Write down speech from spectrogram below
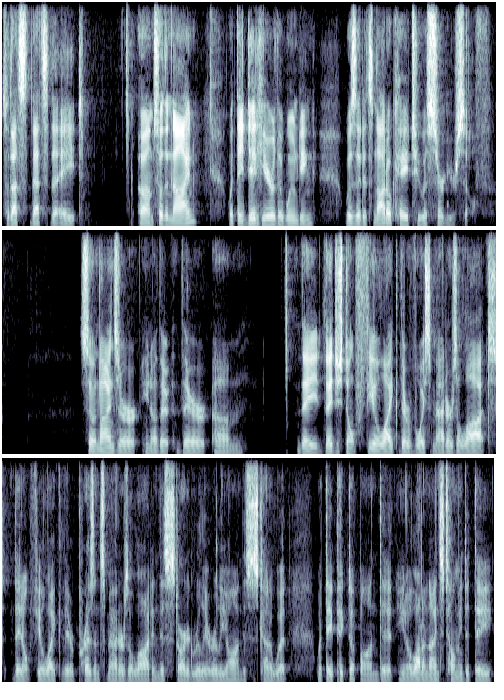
so that's that's the eight. Um, so the nine what they did hear, the wounding, was that it's not okay to assert yourself. So nines are, you know, they're they're um, they they just don't feel like their voice matters a lot. They don't feel like their presence matters a lot. And this started really early on. This is kind of what what they picked up on. That you know, a lot of nines tell me that they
